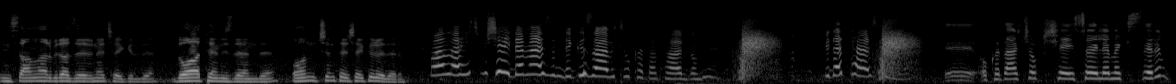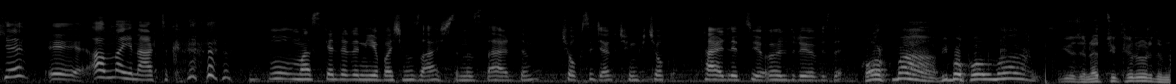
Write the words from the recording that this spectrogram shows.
İnsanlar biraz evine çekildi. Doğa temizlendi. Onun için teşekkür ederim. Hiçbir şey demezdim de güzel bir tokat atardım. bir de tersine. Ee, o kadar çok şey söylemek isterim ki e, anlayın artık. Bu maskeleri niye başımıza açtınız derdim. Çok sıcak çünkü çok terletiyor, öldürüyor bizi. Korkma, bir bok olmaz. Yüzüne tükürürdüm.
